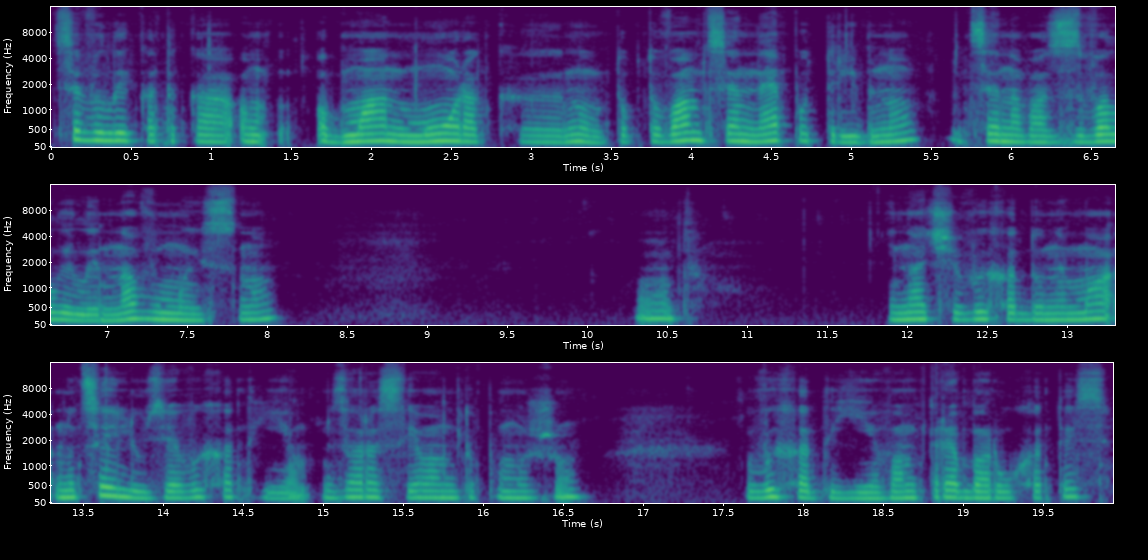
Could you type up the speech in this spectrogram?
це велика така обман, морок. е, Ну, тобто вам це не потрібно. Це на вас звалили навмисно. От. Іначе виходу нема. Ну, це ілюзія, виход є. Зараз я вам допоможу. Виход є. Вам треба рухатись.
